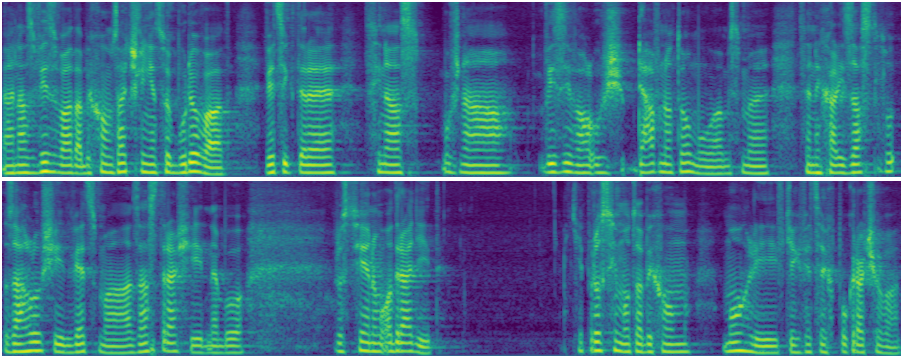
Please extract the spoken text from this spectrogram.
eh, nás vyzvat, abychom začali něco budovat, věci, které si nás možná vyzýval už dávno tomu a my jsme se nechali zaslu- zahlušit věcma, zastrašit nebo prostě jenom odradit. Tě prosím o to, abychom mohli v těch věcech pokračovat.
